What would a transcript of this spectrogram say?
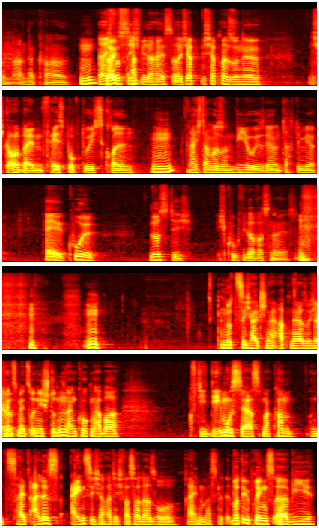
Commander Karl. Hm? Na, ich Deutsch- wusste nicht, wie der heißt, aber ich habe ich hab mal so eine, ich glaube beim Facebook durchscrollen, Hm? habe ich da mal so ein Video gesehen und dachte mir, hey, cool, lustig, ich gucke wieder was Neues. Nutzt sich halt schnell ab. Ne? Also ich Ja. könnte es mir jetzt auch nicht Stunden angucken, aber auf die Idee musste erst mal kommen. Und es ist halt alles einzigartig, was er da so reinbastelt. Wird übrigens äh, wie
